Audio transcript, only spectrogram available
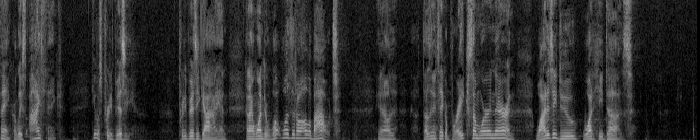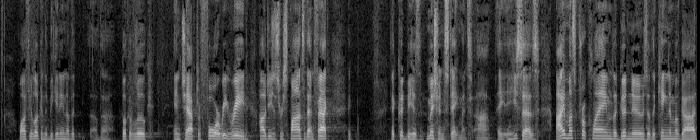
think, or at least I think, he was pretty busy pretty busy guy. And, and I wonder, what was it all about? You know, doesn't he take a break somewhere in there? And why does he do what he does? Well, if you look in the beginning of the, of the book of Luke, in chapter 4, we read how Jesus responds to that. In fact, it, it could be his mission statement. Uh, he says, I must proclaim the good news of the kingdom of God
